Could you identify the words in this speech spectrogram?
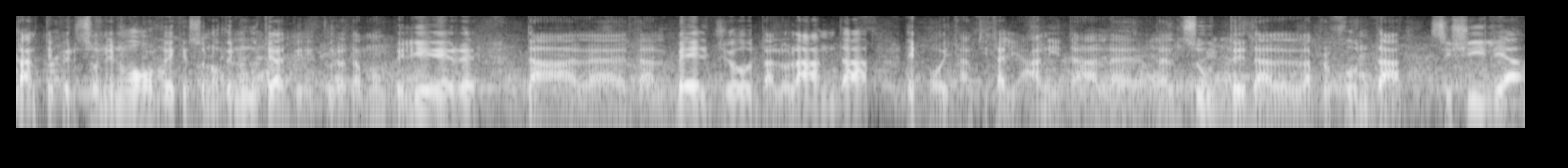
tante persone nuove che sono venute addirittura da Montpellier, dal, dal Belgio, dall'Olanda e poi tanti italiani dal, dal sud dalla profonda Sicilia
